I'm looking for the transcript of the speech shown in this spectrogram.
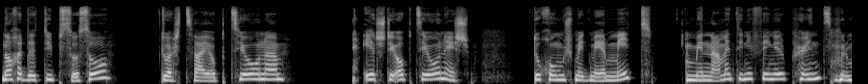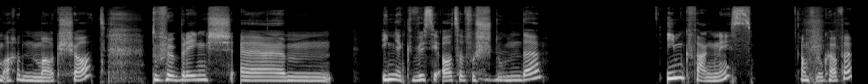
Nachher der Typ so, so, du hast zwei Optionen. Erste Option ist, du kommst mit mir mit und wir nehmen deine Fingerprints, wir machen einen Mugshot. Du verbringst ähm, eine gewisse Anzahl von mhm. Stunden mhm. im Gefängnis am Flughafen.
